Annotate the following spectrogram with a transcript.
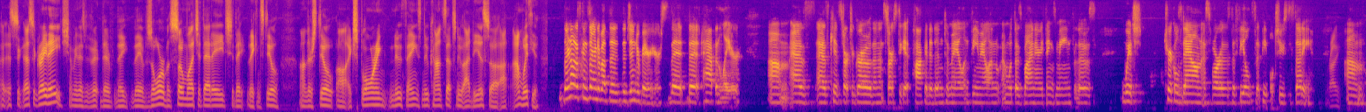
it's that's a great age. I mean, they they they absorb so much at that age. They they can still uh, they're still uh, exploring new things, new concepts, new ideas. So I, I'm with you. They're not as concerned about the the gender barriers that that happen later. Um, as as kids start to grow, then it starts to get pocketed into male and female, and, and what those binary things mean for those, which trickles down as far as the fields that people choose to study. Right. Um,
